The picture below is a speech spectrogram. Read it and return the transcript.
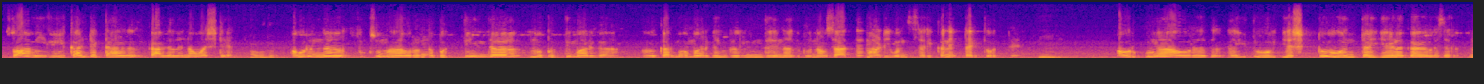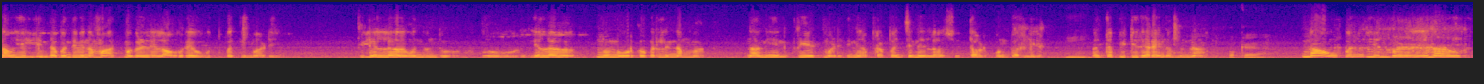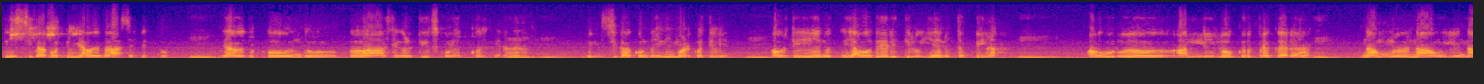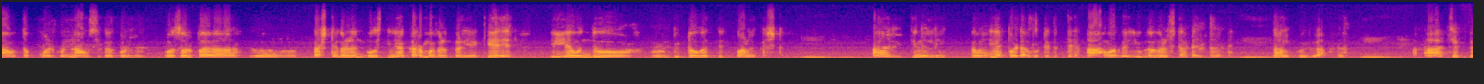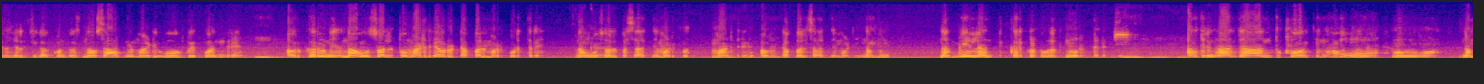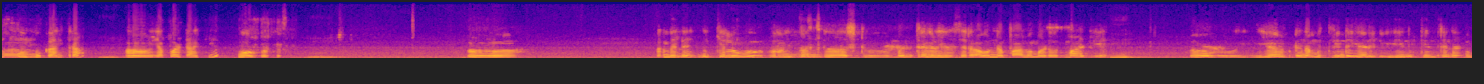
ಸ್ವಾಮಿ ಇಲ್ಲಿ ಕಾಂಟ್ಯಾಕ್ಟ್ ಆಗಲ್ಲ ನಾವು ಅಷ್ಟೇ. ಅವ್ರನ್ನ ಸೂಕ್ಷ್ಮ ಅವ್ರನ್ನ ಭಕ್ತಿಯಿಂದ ಭಕ್ತಿ ಮಾರ್ಗ ಕರ್ಮ ಮಾರ್ಗ ಇವರಿಂದ ಏನಾದ್ರು ನಾವು ಸಾಧನೆ ಮಾಡಿ ಒಂದ್ಸರಿ ಕನೆಕ್ಟ್ ಆಯ್ತು ಅಂದ್ರೆ. ಅವ್ರ ಗುಣ ಅವ್ರ ಇದು ಎಷ್ಟು ಅಂತ ಹೇಳಕ್ಕಾಗಲ್ಲ ಸರ್. ನಾವು ಎಲ್ಲಿಂದ ಬಂದಿವಿ ನಮ್ಮ ಆತ್ಮಗಳನ್ನೆಲ್ಲ ಅವರೇ ಉತ್ಪತ್ತಿ ಮಾಡಿ ಇಲ್ಲೆಲ್ಲ ಒಂದೊಂದು ಎಲ್ಲಾನು ನೋಡ್ಕೊ ಬರ್ಲಿ. ನಮ್ಮ ನಾನು ಏನ್ ಕ್ರಿಯೇಟ್ ಮಾಡಿದೀನಿ ಆ ಪ್ರಪಂಚನೆಲ್ಲ ಸುತ್ತಾಡ್ಕೊಂಡ್ ಬರ್ಲಿ ಅಂತ ಬಿಟ್ಟಿದ್ದಾರೆ ನಮ್ಮನ್ನ. ನಾವು ಬಂದು ಏನ್ ಮಾಡಿ ನಾವು ಸಿಗಾಕೋತೀವಿ ಯಾವ್ಯಾವ ಆಸೆ ಬಿದ್ದು ಯಾವ್ದಕ್ಕೂ ಒಂದು ಆಸೆಗಳು ತೀರ್ಸ್ಕೊಳ್ಳೋದಕ್ಕೋಸ್ಕರ ಸಿಗಾಕೊಂಡು ಹಿಂಗ್ ಮಾಡ್ಕೋತೀವಿ. ಅವ್ರದ್ದು ಏನು ಯಾವುದೇ ರೀತಿಲೂ ಏನು ತಪ್ಪಿಲ್ಲ. ಅವರು ಅಲ್ಲಿ ಲೋಕದ ಪ್ರಕಾರ ನಮ್ ನಮ್ಮ ನಾವು ಇಲ್ಲಿ ನಾವು ತಪ್ಪು ಮಾಡ್ಕೊಂಡು ನಾವು ಸಿಕ್ಕಾಕೊಂಡು ಸ್ವಲ್ಪ ಕಷ್ಟಗಳನ್ನ ಅನುಭವಿಸ್ತೀವಿ. ಆ ಕರ್ಮಗಳು ಕಳಿಯಕ್ಕೆ ಇಲ್ಲೇ ಒಂದು ಬಿಟ್ಟು ಹೋಗೋದ್ ಬಹಳ ಕಷ್ಟ. ಆ ರೀತಿನಲ್ಲಿ ಏರ್ಪಾಡಾಗ್ಬಿಟ್ಟಿರುತ್ತೆ. ಆವಾಗ ಯುಗಗಳು ಸ್ಟಾರ್ಟ್ ಆಯ್ತವೆ. ನಾಲ್ಕು ಯುಗ. ಆ ಚಕ್ರದಲ್ಲಿ ಸಿಗಾಕೊಂಡು ನಾವು ಸಾಧನೆ ಮಾಡಿ ಹೋಗ್ಬೇಕು ಅಂದ್ರೆ ಅವ್ರ ಕರುಣೆ ನಾವು ಸ್ವಲ್ಪ ಮಾಡಿದ್ರೆ ಅವರು ಡಬಲ್ ಮಾಡ್ಕೊಡ್ತಾರೆ. ನಾವು ಸ್ವಲ್ಪ ಸಾಧನೆ ಮಾಡ್ಕೊ ಮಾಡಿದ್ರೆ ಅವರು ಡಬಲ್ ಸಾಧನೆ ಮಾಡಿ ನಮ್ಮನ್ನ ನಮ್ ಮೇಲ ಅಂತ ಕರ್ಕೊಂಡು ಹೋಗಕ್ ನೋಡ್ತಾರೆ. ಆದ್ರೆ ಅದ ಹಂತಕ್ಕೆ ಹೋಗಕ್ಕೆ ನಾವು ನಮ್ಮ ಮುಖಾಂತರ ಎಫರ್ಟ್ ಹಾಕಿ ಹೋಗ್ಬೇಕು. ಆಮೇಲೆ ಕೆಲವು ಇನ್ನೊಂದಷ್ಟು ಇನ್ನೊಂದು ಅಷ್ಟು ಮಂತ್ರಗಳಿವೆ ಸರ್ ಅವನ್ನ ಫಾಲೋ ಮಾಡೋದು ಮಾಡ್ಲಿ. ಹೇಳ್ಬಿಟ್ಟೆ ಮೊದ್ಲಿಂದ ಹೇಳಿದ್ವಿ ಏನಕ್ಕೆ ಅಂದ್ರೆ ನಾನು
